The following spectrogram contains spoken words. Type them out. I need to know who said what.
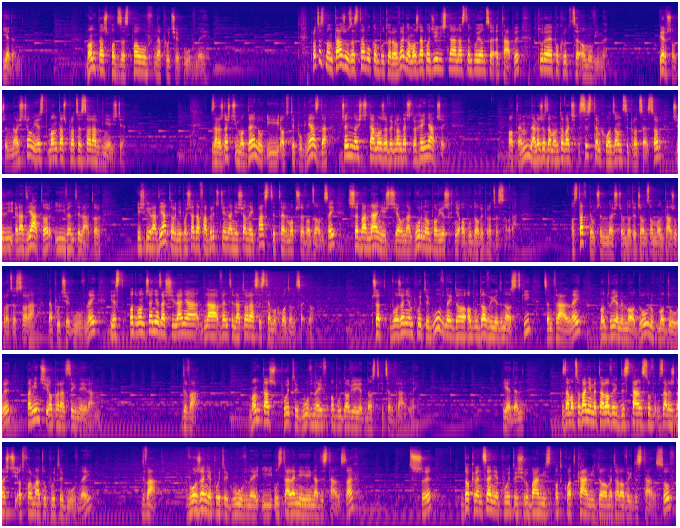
Speaker 1: 1. Montaż podzespołów na płycie głównej. Proces montażu zestawu komputerowego można podzielić na następujące etapy, które pokrótce omówimy. Pierwszą czynnością jest montaż procesora w gnieździe. W zależności modelu i od typu gniazda, czynność ta może wyglądać trochę inaczej. Potem należy zamontować system chłodzący procesor, czyli radiator i wentylator. Jeśli radiator nie posiada fabrycznie naniesionej pasty termoprzewodzącej, trzeba nanieść ją na górną powierzchnię obudowy procesora. Ostatnią czynnością dotyczącą montażu procesora na płycie głównej jest podłączenie zasilania dla wentylatora systemu chłodzącego. Przed włożeniem płyty głównej do obudowy jednostki centralnej montujemy moduł lub moduły pamięci operacyjnej RAM. 2. Montaż płyty głównej w obudowie jednostki centralnej. 1. Zamocowanie metalowych dystansów w zależności od formatu płyty głównej. 2. Włożenie płyty głównej i ustalenie jej na dystansach. 3. Dokręcenie płyty śrubami z podkładkami do metalowych dystansów.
